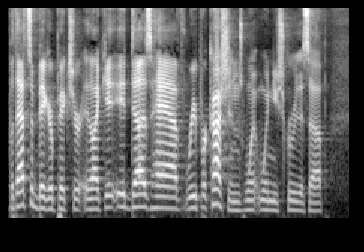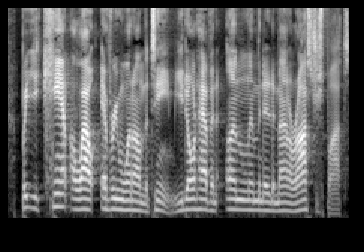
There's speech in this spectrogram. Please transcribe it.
But that's a bigger picture. Like it, it does have repercussions when, when you screw this up, but you can't allow everyone on the team. You don't have an unlimited amount of roster spots.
